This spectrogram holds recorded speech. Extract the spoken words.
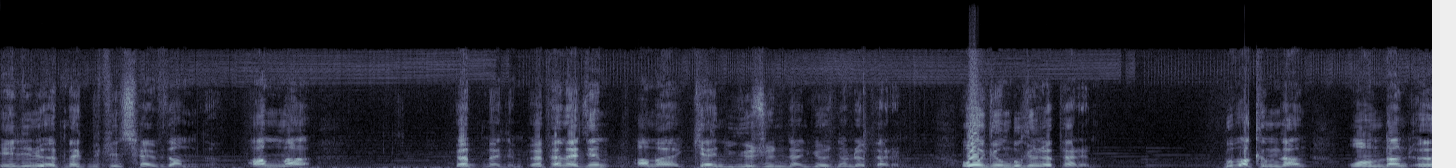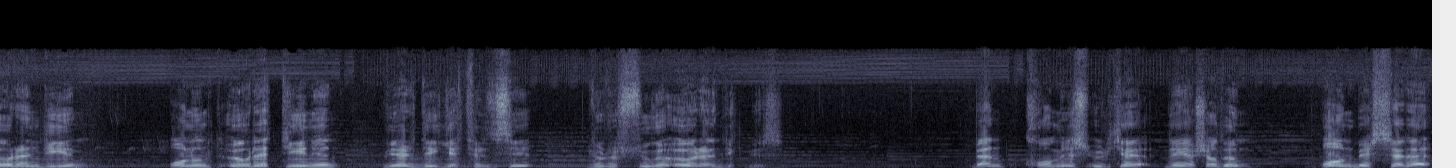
elini öpmek bütün sevdamdı. Ama öpmedim, öpemedim ama kendi yüzünden, gözünden öperim. O gün bugün öperim. Bu bakımdan ondan öğrendiğim, onun öğrettiğinin verdiği getirisi, dürüstlüğü öğrendik biz. Ben komünist ülkede yaşadım. 15 sene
